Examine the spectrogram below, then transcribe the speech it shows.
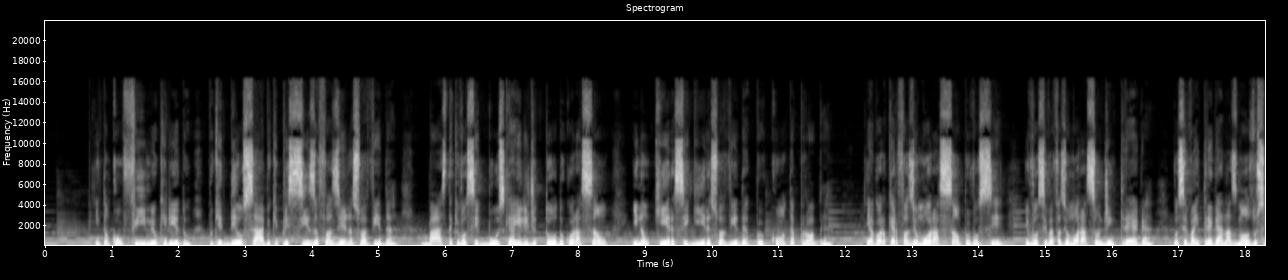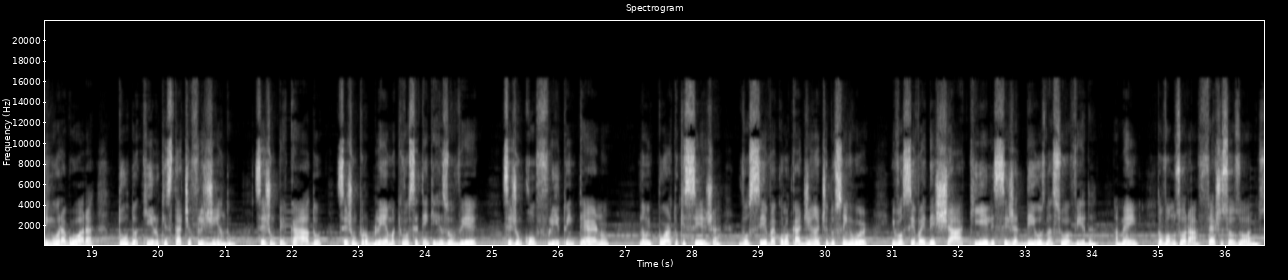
Então confie, meu querido, porque Deus sabe o que precisa fazer na sua vida. Basta que você busque a Ele de todo o coração e não queira seguir a sua vida por conta própria. E agora eu quero fazer uma oração por você. E você vai fazer uma oração de entrega. Você vai entregar nas mãos do Senhor agora tudo aquilo que está te afligindo. Seja um pecado, seja um problema que você tem que resolver, seja um conflito interno, não importa o que seja, você vai colocar diante do Senhor e você vai deixar que Ele seja Deus na sua vida. Amém? Então vamos orar. Feche os seus olhos.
